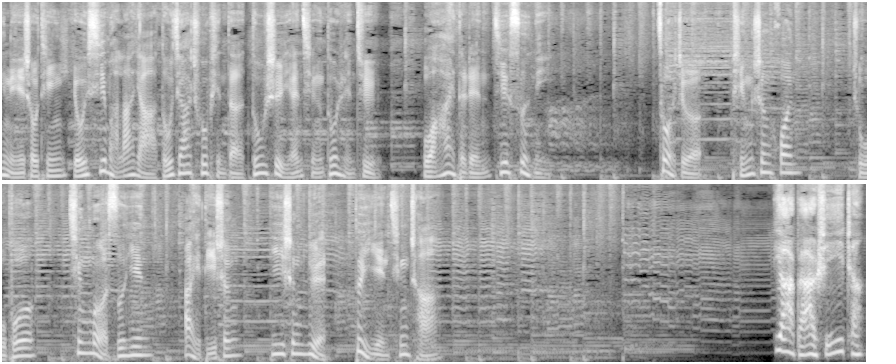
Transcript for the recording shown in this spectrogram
迎您收听由喜马拉雅独家出品的都市言情多人剧《我爱的人皆似你》，作者平生欢，主播清墨思音、爱迪生、一生月、对饮清茶。第二百二十一章，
